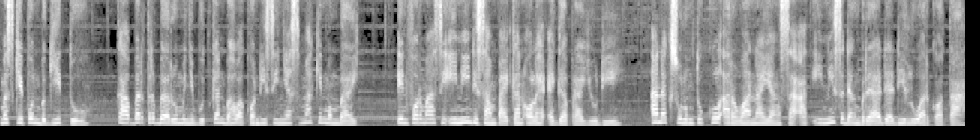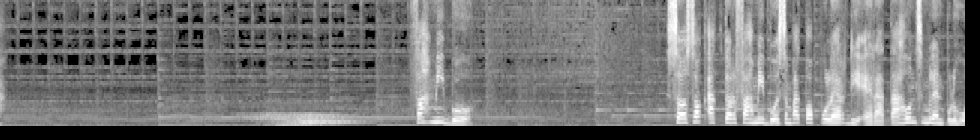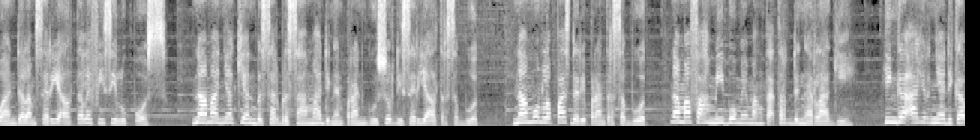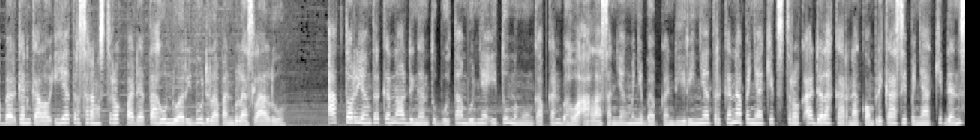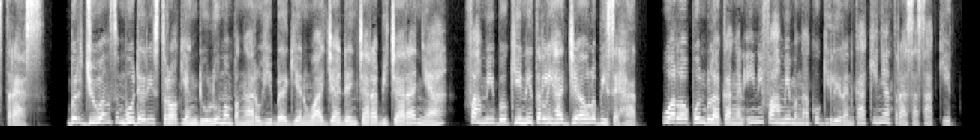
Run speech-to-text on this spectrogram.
Meskipun begitu, kabar terbaru menyebutkan bahwa kondisinya semakin membaik. Informasi ini disampaikan oleh Ega Prayudi, anak sulung Tukul Arwana yang saat ini sedang berada di luar kota. Fahmi Bo Sosok aktor Fahmi Bo sempat populer di era tahun 90-an dalam serial televisi Lupus. Namanya kian besar bersama dengan peran gusur di serial tersebut. Namun lepas dari peran tersebut, nama Fahmi Bo memang tak terdengar lagi. Hingga akhirnya dikabarkan kalau ia terserang stroke pada tahun 2018 lalu. Aktor yang terkenal dengan tubuh tambunnya itu mengungkapkan bahwa alasan yang menyebabkan dirinya terkena penyakit stroke adalah karena komplikasi penyakit dan stres. Berjuang sembuh dari stroke yang dulu mempengaruhi bagian wajah dan cara bicaranya, Fahmi Bokini terlihat jauh lebih sehat. Walaupun belakangan ini Fahmi mengaku giliran kakinya terasa sakit.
